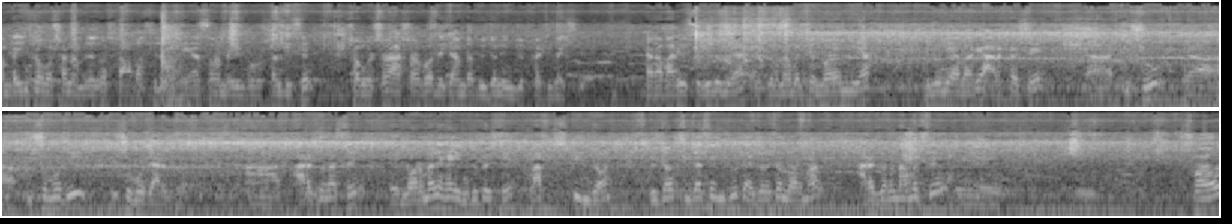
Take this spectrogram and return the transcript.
আমরা ইনফরমেশন আমরা যখন স্টাফ আসছিল আসলে আমরা ইনফরমেশন দিছে। সঙ্গে সঙ্গে আসার পর দেখে আমরা দুজন ইনজুর পার্টি পাইছি। এরা বাড়ি হচ্ছে বিলুনিয়া একজনের নাম হচ্ছে নয়ন মিয়া। বিলুনিয়া বাড়ি আরেকটা হচ্ছে আহ, ইস্যু আহ, ইস্যুমদি ইস্যুমদি আরেকজন। আর আরেকজন আছে নর্মালি হ্যাঁ ইনজুট হয়েছে প্লাস তিনজন। দুইজন সিরিয়াস ইনজুট একজন হচ্ছে নর্মাল আরেকজনের নাম হচ্ছে সয়র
